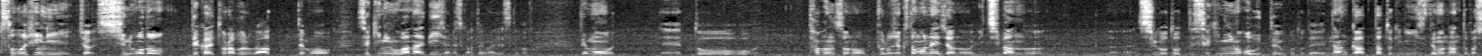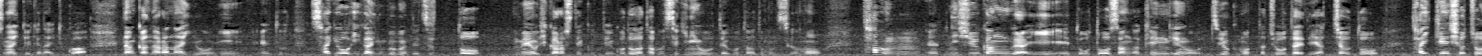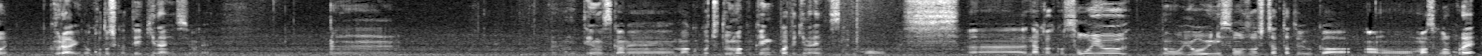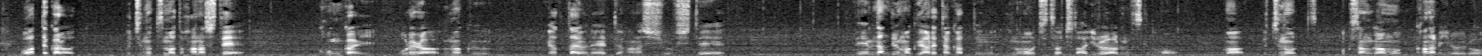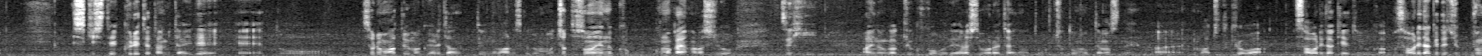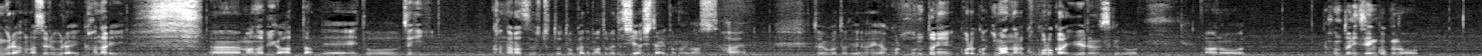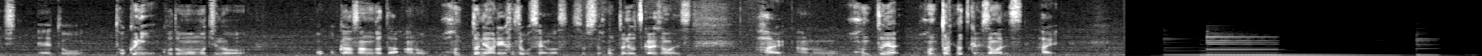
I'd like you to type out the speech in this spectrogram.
その日にじゃあ死ぬほどでかいトラブルがあっても責任を負わないでいいじゃないですか。当たり前ですけど。でもえー、っと多分そのプロジェクトマネージャーの一番の仕事って責任を負うということで何かあった時にいつでも何とかしないといけないとか何かならないように、えーと、作業以外の部分でずっと目を光らせていくっていうことが多分責任を負うということだと思うんですけども多分、えー、と2週間ぐらい、えーとお父さんが権限を強く持った状態でやっちゃうと体験所長ぐらいのことしかできないんですよねうん何て言うんですかね。まあここちょっとうまく言語化できないんですけども。あなんかこうそういうのを容易に想像しちゃったというかあの、まあ、そここれ終わってからうちの妻と話して今回俺らうまくやったよねっていう話をしてでなんでうまくやれたかっていうのも実はちょっといろいろあるんですけどもまあうちの奥さん側もかなりいろいろ意識してくれてたみたいで、えーと、それもあってうまくやれたっていうのもあるんですけどもちょっとその辺の細かい話をぜひ愛の楽曲工房でやらせてもらいたいなとちょっと思ってますね、はい。まあ、ちょっと今日は触りだけというか触りだけで10分ぐらい話せるぐらいかなり学びがあったんで、えーと、ぜひ必ずちょっとどっかでまとめてシェアしたいと思います。はい、ということでいやこれ本当にこれ今なら心から言えるんですけどあの本当に全国の、えーと特に子供を持ちのお母さん方あの本当にありがとうございます。そして本当にお疲れ様です。はいあの本当に本当にお疲れ様です。はい。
